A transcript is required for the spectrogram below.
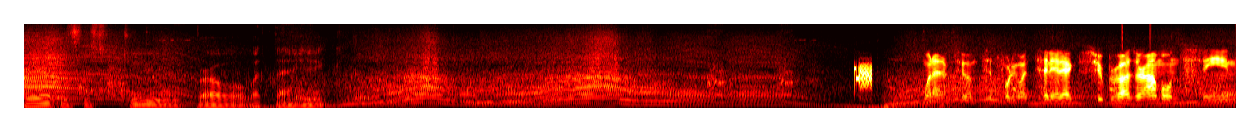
Where is dude, bro? What the heck? One Adam two, I'm 1041, 10 active supervisor. I'm on scene.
